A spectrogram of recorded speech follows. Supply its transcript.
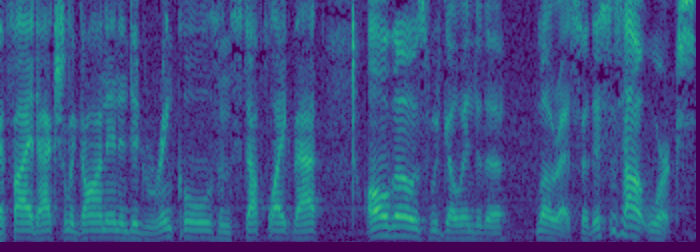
if I'd actually gone in and did wrinkles and stuff like that, all those would go into the low res. So this is how it works.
